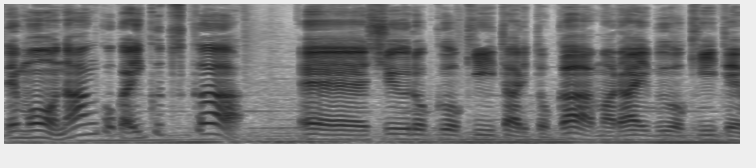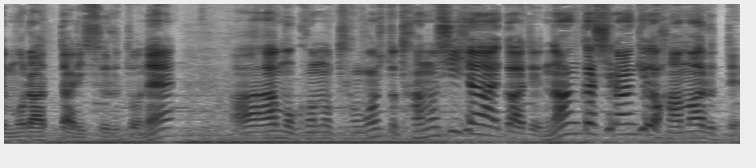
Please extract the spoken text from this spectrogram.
でも、何個かいくつか、えー、収録を聞いたりとか、まあ、ライブを聞いてもらったりするとね、ああ、もうこの、この人楽しいじゃないかっていう、なんか知らんけどハマるって、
